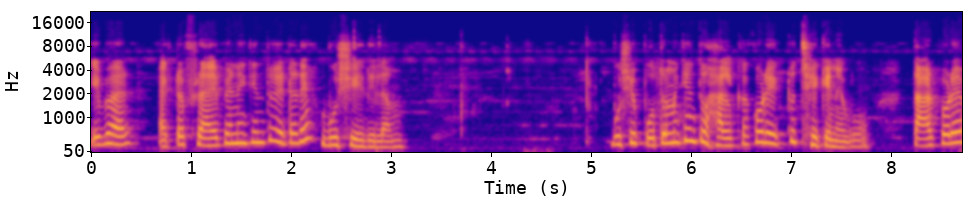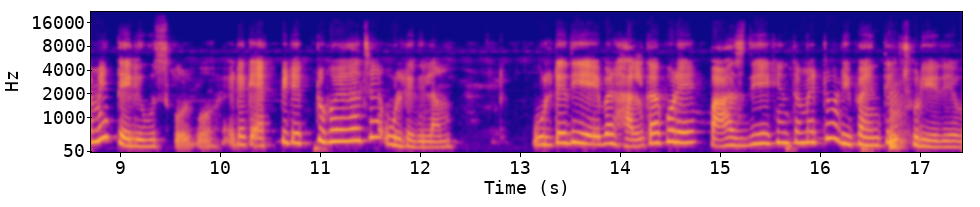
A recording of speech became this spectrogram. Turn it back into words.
এবার একটা ফ্রাই প্যানে কিন্তু এটারে বসিয়ে দিলাম। বসে প্রথমে কিন্তু হালকা করে একটু ছেঁকে নেব। তারপরে আমি তেল ইউজ করব। এটাকে এক পিট একটু হয়ে গেছে, উল্টে দিলাম। উল্টে দিয়ে এবার হালকা করে পাশ দিয়ে কিন্তু আমি একটু রিফাইন তেল ছড়িয়ে দেব।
